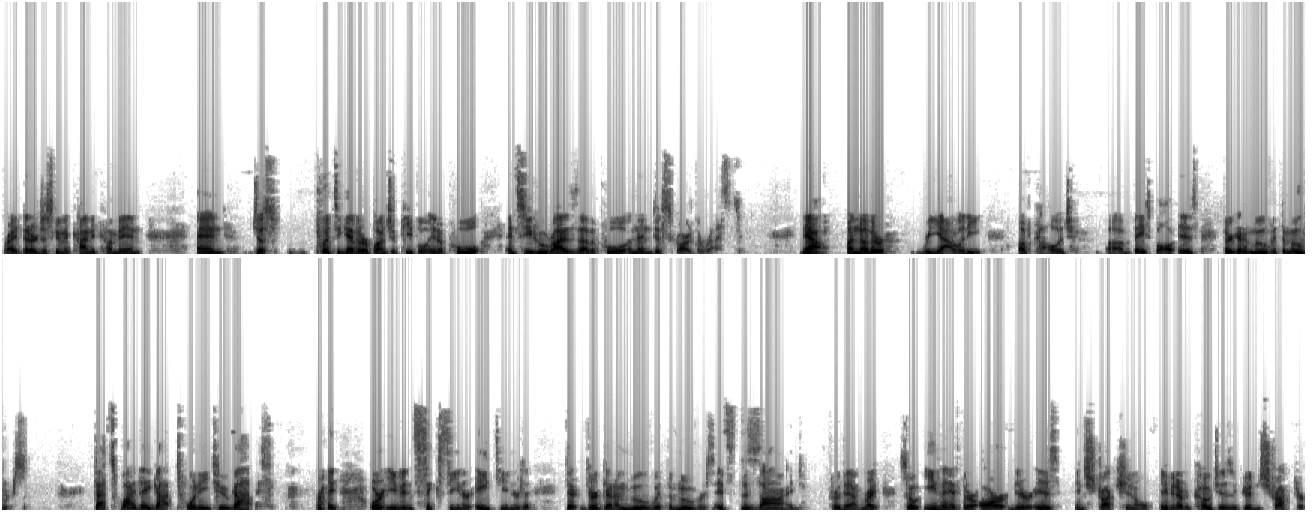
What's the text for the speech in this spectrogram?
right? That are just going to kind of come in and just put together a bunch of people in a pool and see who rises out of the pool and then discard the rest. Now, another reality of college uh, baseball is they're going to move with the movers. That's why they got 22 guys, right? Or even 16 or 18 or they're, they're going to move with the movers. It's designed for them, right? So even if there are there is instructional, even if a coach is a good instructor,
